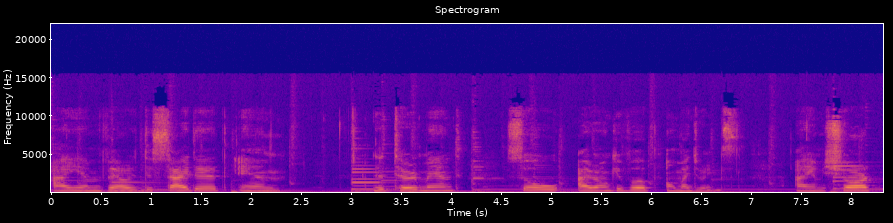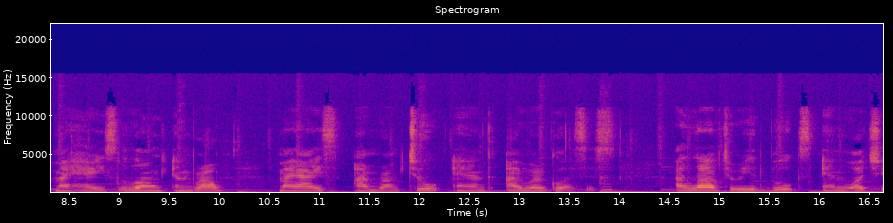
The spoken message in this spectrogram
I am very decided and determined, so I don't give up on my dreams. I am short, my hair is long and brown my eyes are brown too, and I wear glasses. I love to read books and watch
